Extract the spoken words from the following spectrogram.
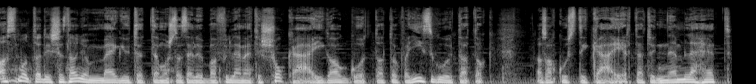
azt mondtad, és ez nagyon megütötte most az előbb a fülemet, hogy sokáig aggódtatok, vagy izgultatok az akusztikáért, tehát hogy nem lehet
